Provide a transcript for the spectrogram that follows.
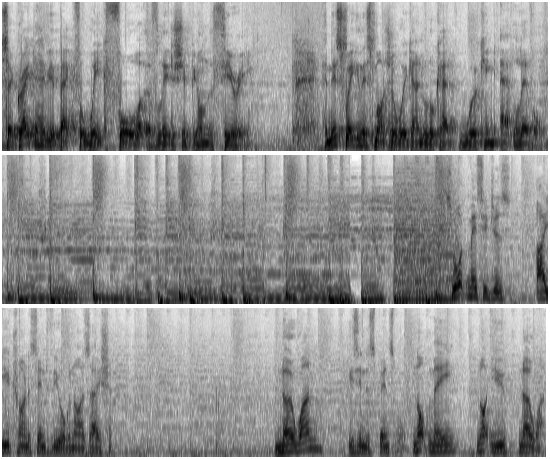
So great to have you back for week four of Leadership Beyond the Theory. And this week in this module, we're going to look at working at level. So what messages are you trying to send to the organisation? No one is indispensable. Not me, not you, no one.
